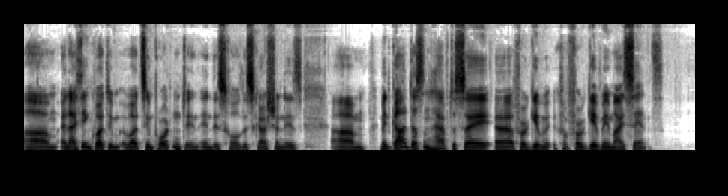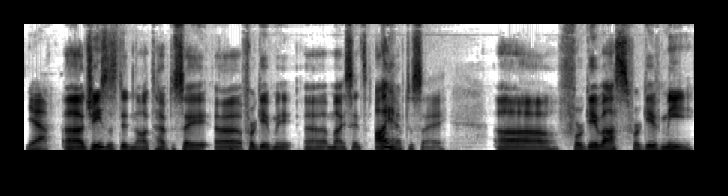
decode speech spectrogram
um, and I think what what's important in, in this whole discussion is, um, I mean, God doesn't have to say, uh, "Forgive me, forgive me my sins." Yeah. Uh, Jesus did not have to say, uh, "Forgive me uh, my sins." I have to say, uh, "Forgive us, forgive me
